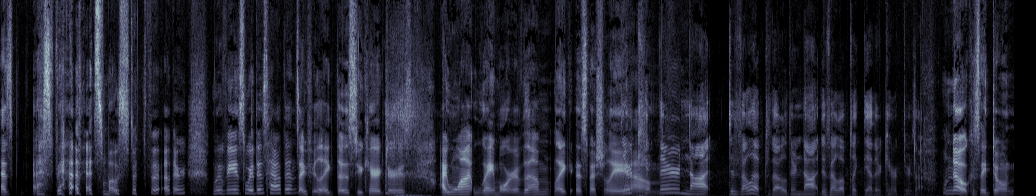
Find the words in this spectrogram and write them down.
as as bad as most of the other movies where this happens. I feel like those two characters, I want way more of them. Like especially, they're, um, they're not developed though. They're not developed like the other characters are. Well, no, because they don't.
